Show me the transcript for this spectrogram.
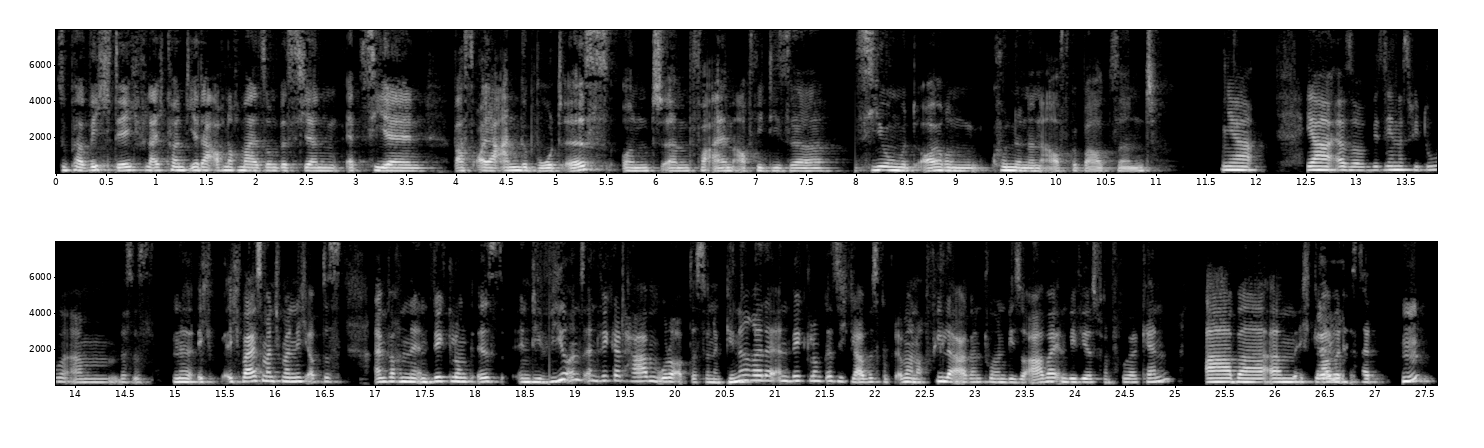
super wichtig. Vielleicht könnt ihr da auch noch mal so ein bisschen erzählen, was euer Angebot ist und ähm, vor allem auch, wie diese Beziehungen mit euren Kundinnen aufgebaut sind. Ja, ja, also wir sehen das wie du. Ähm, das ist eine, ich, ich weiß manchmal nicht, ob das einfach eine Entwicklung ist, in die wir uns entwickelt haben oder ob das so eine generelle Entwicklung ist. Ich glaube, es gibt immer noch viele Agenturen, die so arbeiten, wie wir es von früher kennen. Aber ähm, ich glaube, das hat, hm?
